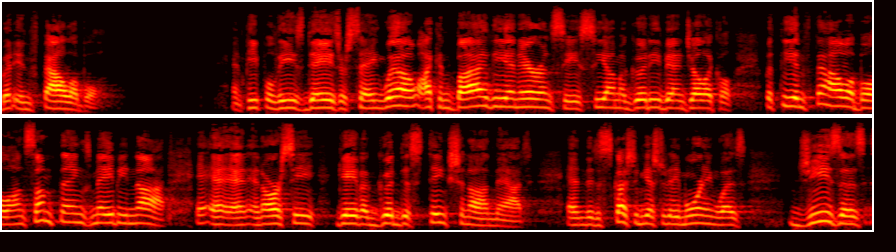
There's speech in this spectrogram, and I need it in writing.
but infallible. And people these days are saying, well, I can buy the inerrancy. See, I'm a good evangelical. But the infallible, on some things, maybe not. And, and, R.C. gave a good distinction on that. And the discussion yesterday morning was Jesus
